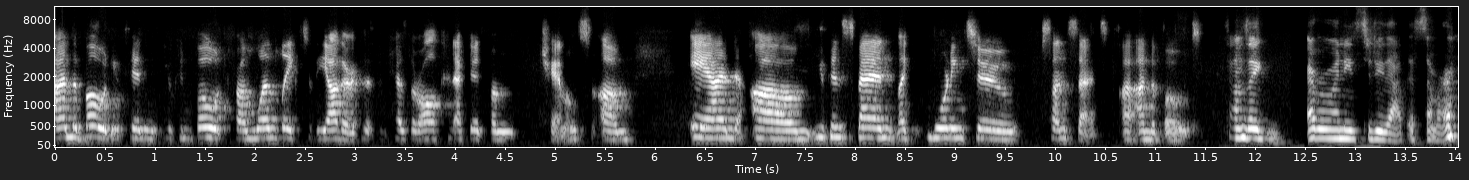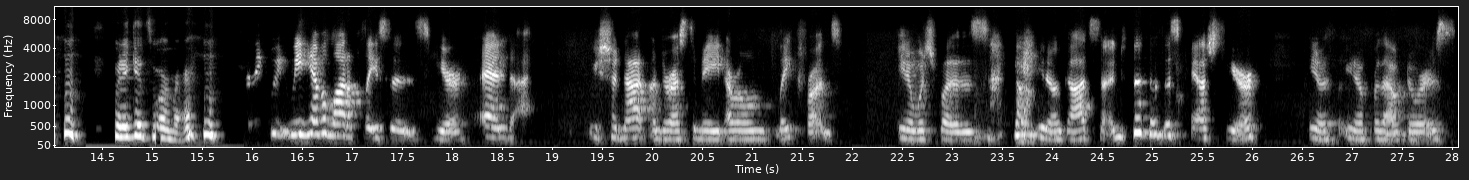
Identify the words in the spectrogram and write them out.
on the boat you can you can boat from one lake to the other because they're all connected from channels. Um, and um, you can spend like morning to sunset uh, on the boat. Sounds like everyone needs to do that this summer when it gets warmer. I think we, we have a lot of places here, and we should not underestimate our own lakefront, you know, which was, you know, godsend this past year, you know, you know, for the outdoors.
